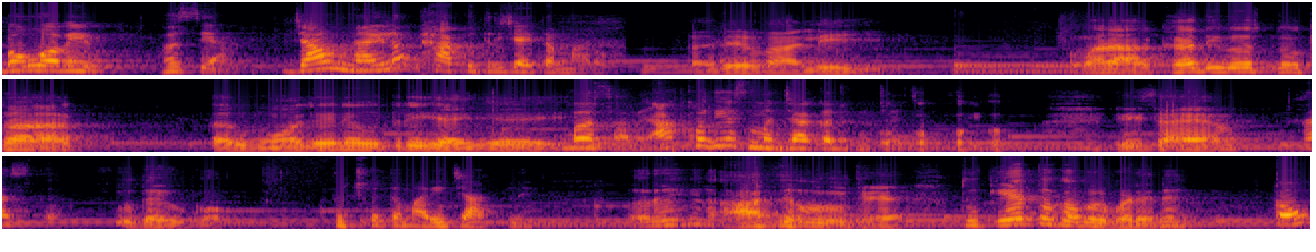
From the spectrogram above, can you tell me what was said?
બહુ હવે હસ્યા. જાઓ નાઈ લો થાક ઉતરી જાય તમારો. અરે વાલી અમારા આખા દિવસનો થાક તારું મોં જોઈને ઉતરી જાય છે. બસ હવે આખો દિવસ મજાક જ મૂકે છે રીસા એમ? હાસ તો. શું થયું કહો? પૂછો તમારી જાતને. અરે આ જબરું છે. તું કે તો ખબર પડે ને. કહું.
